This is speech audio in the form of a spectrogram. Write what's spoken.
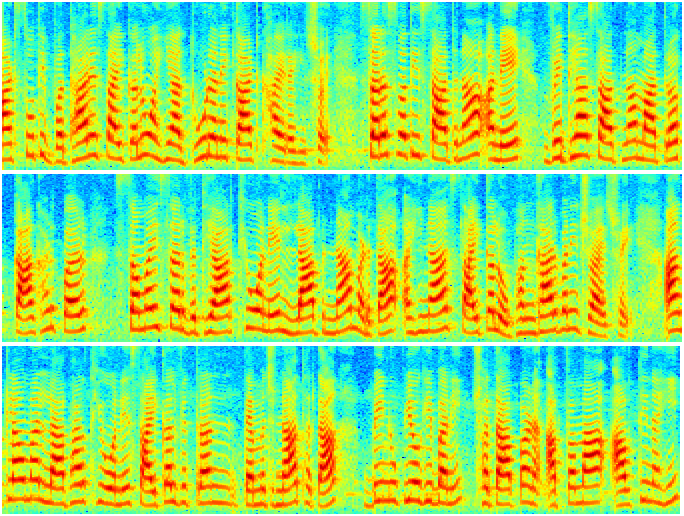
આઠસોથી વધારે સાયકલો અહીંયા ધૂળ અને કાટ ખાઈ રહી છે. સરસ્વતી સાધના અને વિદ્યા સાધના માત્ર કાગળ પર સમયસર વિદ્યાર્થીઓને લાભ ના મળતા અહીંના સાયકલો ભંગાર બની જાય છે. આંકલાઓમાં લાભાર્થીઓને સાયકલ વિતરણ તેમજ ના થતાં બિનઉપયોગી બની છતાં પણ આપવામાં આવતી નહીં.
